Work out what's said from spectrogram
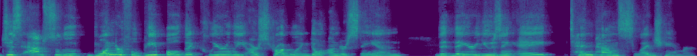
just absolute wonderful people that clearly are struggling don't understand that they are using a 10 pound sledgehammer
